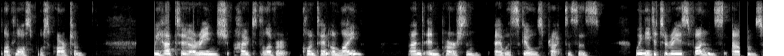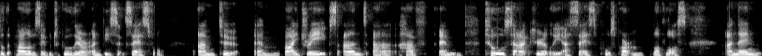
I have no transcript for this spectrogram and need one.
blood loss postpartum. We had to arrange how to deliver content online and in person uh, with skills practices. we needed to raise funds um, so that Paula was able to go there and be successful um, to um, buy drapes and uh, have um, tools to accurately assess postpartum blood loss. And then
